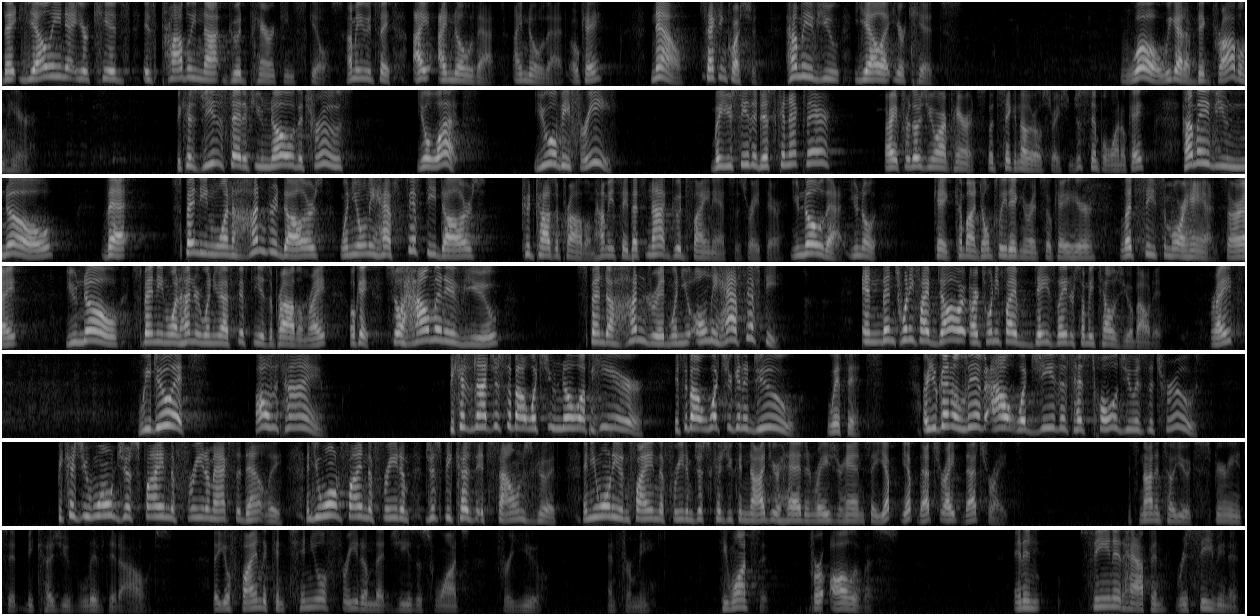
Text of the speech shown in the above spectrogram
that yelling at your kids is probably not good parenting skills. How many of you would say, I, I know that? I know that, okay? Now, second question How many of you yell at your kids? Whoa, we got a big problem here. Because Jesus said, if you know the truth, you'll what? You will be free. But you see the disconnect there? All right, for those of you who aren't parents, let's take another illustration. Just simple one, okay? How many of you know that spending $100 when you only have $50 could cause a problem? How many say that's not good finances right there? You know that. You know. Okay, come on, don't plead ignorance, okay, here. Let's see some more hands, all right? You know spending 100 when you have 50 is a problem, right? Okay, so how many of you spend 100 when you only have 50? And then $25 or 25 days later somebody tells you about it, right? We do it all the time. Because it's not just about what you know up here, it's about what you're going to do with it. Are you going to live out what Jesus has told you is the truth? Because you won't just find the freedom accidentally. And you won't find the freedom just because it sounds good. And you won't even find the freedom just because you can nod your head and raise your hand and say, Yep, yep, that's right, that's right. It's not until you experience it because you've lived it out that you'll find the continual freedom that Jesus wants for you and for me. He wants it for all of us. And in seeing it happen, receiving it,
